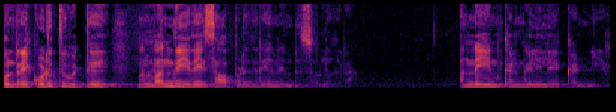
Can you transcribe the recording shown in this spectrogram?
ஒன்றை கொடுத்து விட்டு நான் வந்து இதை சாப்பிடுகிறேன் என்று சொல்லுகிறார். அன்னையின் கண்களிலே கண்ணீர்.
